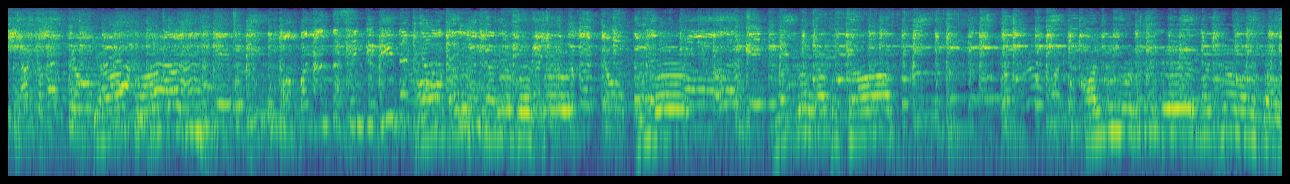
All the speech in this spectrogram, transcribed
ਸ਼ੱਕ ਦਾ ਚੋਰ ਕਿਆ ਬਾਤ ਆ ਜੀ। ਬਾਬਾ ਨੰਦ ਸਿੰਘ ਜੀ ਦੇ ਚੜ੍ਹਦੇ ਲੰਗਰ ਦਾ ਸ਼ੱਕ ਦਾ ਚੋਰ ਲੰਗਰ ਦਾ ਪ੍ਰਚਾਰ। ਆਲੂ ਵਰਗੇ ਮੱਛਾਂ ਵਾਲਾ ਸਾਹਿਬ।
